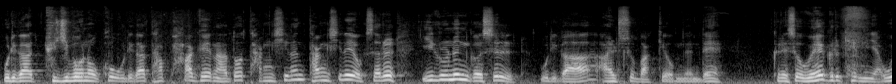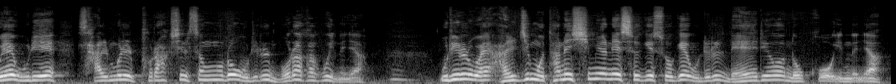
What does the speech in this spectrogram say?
우리가 뒤집어 놓고 우리가 다 파괴놔도 당신은 당신의 역사를 이루는 것을 우리가 알 수밖에 없는데 그래서 왜 그렇게 했느냐? 왜 우리의 삶을 불확실성으로 우리를 몰아가고 있느냐? 우리를 왜 알지 못하는 심연의 세계 속에 우리를 내려놓고 있느냐?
